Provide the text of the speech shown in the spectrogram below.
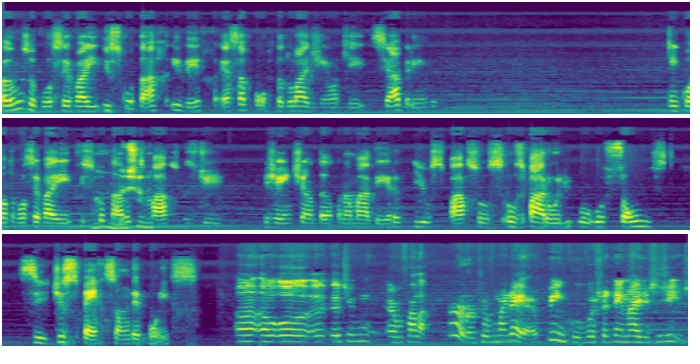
Anzo, você vai escutar e ver essa porta do ladinho aqui se abrindo. Enquanto você vai escutar os deixa não. passos de gente andando na madeira e os passos, os barulhos, os sons se dispersam depois. Ah, eu, eu, eu tive. Eu vou falar. "Ah, Eu tive uma ideia. Pinco, você tem mais desses dias?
